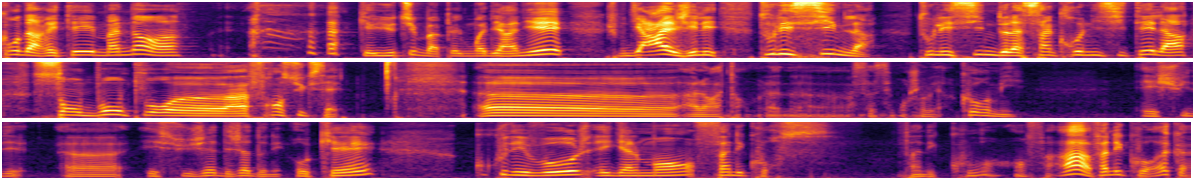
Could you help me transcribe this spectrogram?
con d'arrêter maintenant. Hein. que YouTube m'appelle le mois dernier. Je me dis, ah, j'ai les, tous les signes là, tous les signes de la synchronicité là sont bons pour euh, un franc succès. Euh, alors attends, ça c'est bon, je reviens. Koromi. Et euh, et sujet déjà donné. Ok. Coucou des Vosges également. Fin des courses. Fin des cours, enfin. Ah, fin des cours, d'accord.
